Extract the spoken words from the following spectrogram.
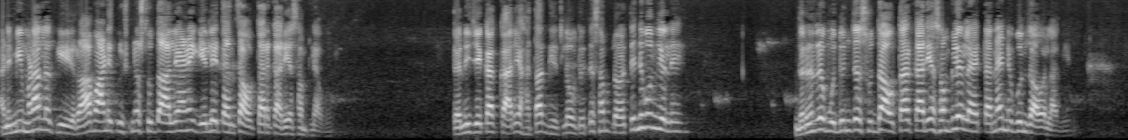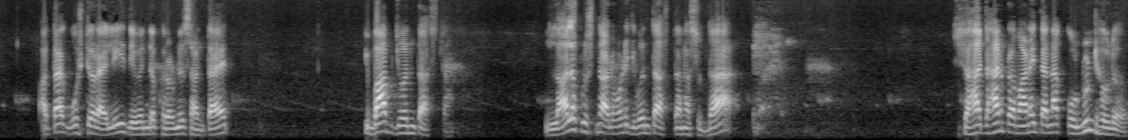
आणि मी म्हणालो की राम आणि कृष्ण सुद्धा आले आणि गेले त्यांचं अवतार कार्य संपल्यावर. त्यांनी जे काय कार्य हातात घेतलं होतं ते संपल्यावर ते निघून गेले. नरेंद्र मोदींचं सुद्धा अवतार कार्य संपलेलं आहे त्यांना निघून जावं लागेल. आता गोष्ट राहिली देवेंद्र फडणवीस सांगतायत की बाप जिवंत असताना लालकृष्ण आडवाणी जिवंत असताना सुद्धा शहाजहानप्रमाणे त्यांना कोंडून ठेवलं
